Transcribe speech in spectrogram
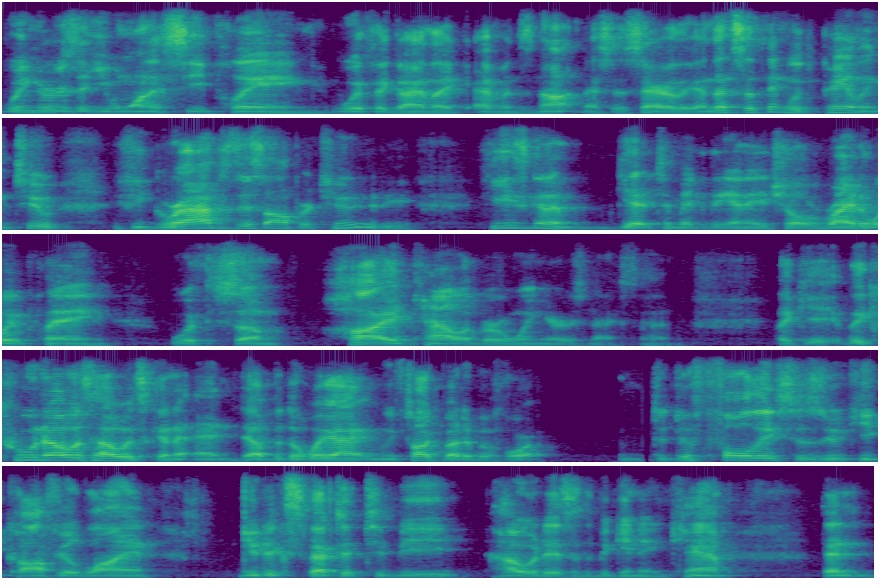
wingers that you want to see playing with a guy like Evans? Not necessarily. And that's the thing with Poehling too. If he grabs this opportunity, he's gonna get to make the NHL right away playing with some high caliber wingers next to him. Like like who knows how it's gonna end up? But the way I we've talked about it before, the, Foley Suzuki Caufield line You'd expect it to be how it is at the beginning of camp. Then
